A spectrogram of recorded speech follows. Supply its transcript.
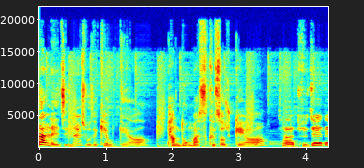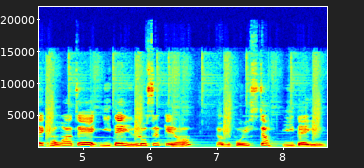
크리스탈 레진을 조색해 볼게요. 방독 마스크 써줄게요. 자, 주제대 경화제 2대1로 쓸게요. 여기 보이시죠? 2대1.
